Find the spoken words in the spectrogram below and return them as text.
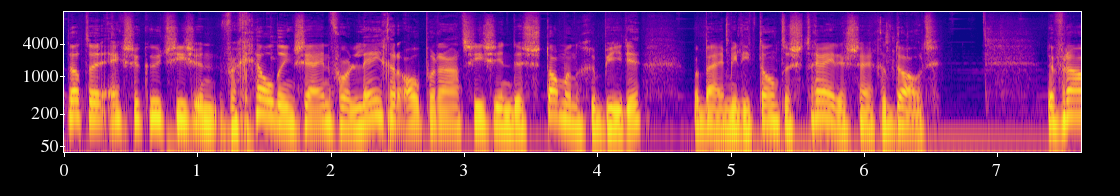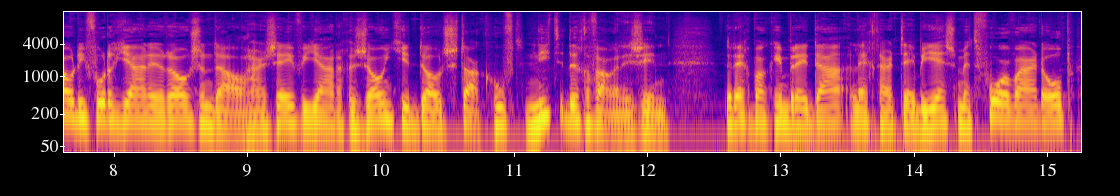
dat de executies een vergelding zijn voor legeroperaties in de stammengebieden... waarbij militante strijders zijn gedood. De vrouw die vorig jaar in Roosendaal haar zevenjarige zoontje doodstak... hoeft niet de gevangenis in. De rechtbank in Breda legt haar tbs met voorwaarden op...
